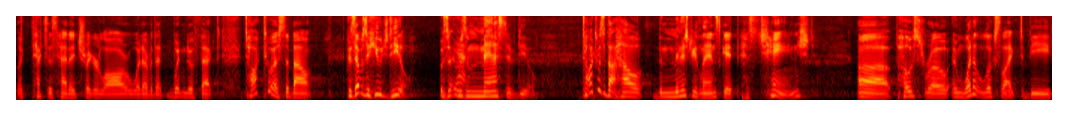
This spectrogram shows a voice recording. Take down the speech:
like Texas had a trigger law or whatever that went into effect. Talk to us about, because that was a huge deal. It was, a, it was a massive deal. Talk to us about how the ministry landscape has changed uh, post Roe and what it looks like to be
